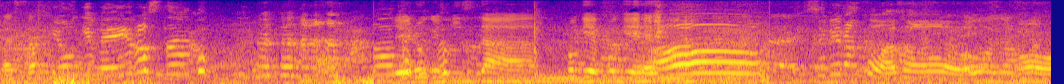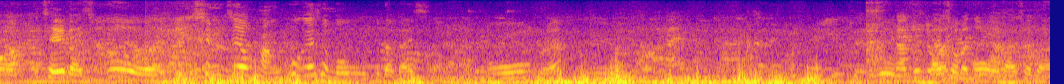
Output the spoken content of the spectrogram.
맛있어? 여기 왜 이랬어요? 예로게 비싸. 포기해 포기해. 아 스리랑카 와서 어, 제일 맛있고 심지어 방콕에서 먹은 것보다 맛있어. 오 그래? 나도 좀 마셔봐. 마셔봐. 어,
